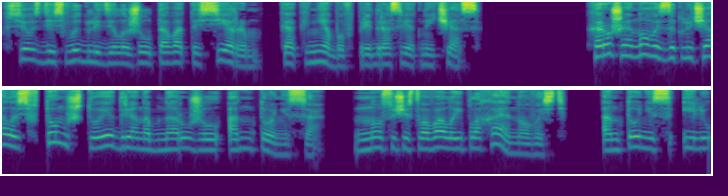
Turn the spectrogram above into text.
Все здесь выглядело желтовато-серым, как небо в предрассветный час. Хорошая новость заключалась в том, что Эдриан обнаружил Антониса. Но существовала и плохая новость. Антонис или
